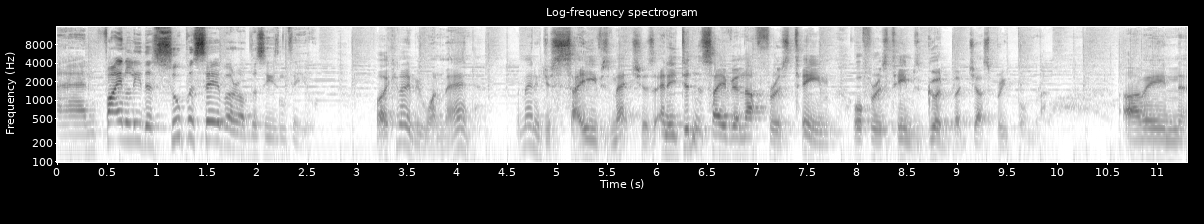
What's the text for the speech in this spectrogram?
And finally, the super saver of the season for you. Well, it can only be one man. The man who just saves matches. And he didn't save enough for his team or for his team's good, but just Jasprit Bumrah. I mean,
